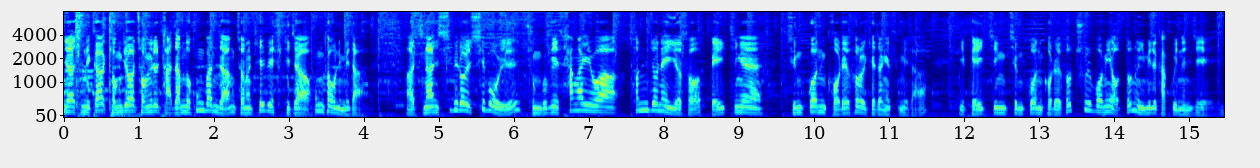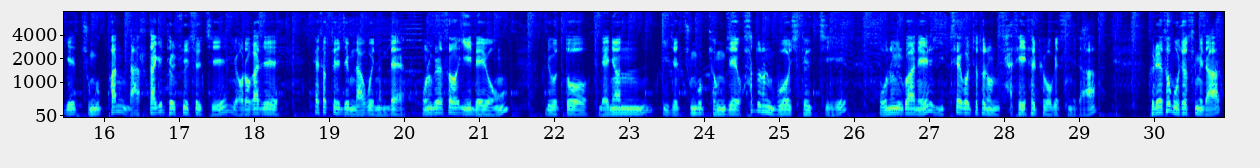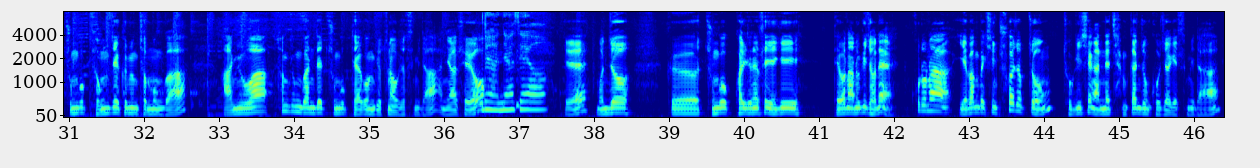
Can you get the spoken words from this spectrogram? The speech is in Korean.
안녕하십니까. 경제와 정의를 다잡는 홍반장, 저는 KBS 기자 홍사원입니다. 아, 지난 11월 15일 중국이 상하이와 선전에 이어서 베이징의 증권 거래소를 개장했습니다. 이 베이징 증권 거래소 출범이 어떤 의미를 갖고 있는지 이게 중국판 나스닥이 될 수 있을지 여러 가지 해석들이 지금 나오고 있는데 오늘 그래서 이 내용 그리고 또 내년 이제 중국 경제의 화두는 무엇이 될지 오늘과 내일 이틀에 걸쳐서 좀 자세히 살펴보겠습니다. 그래서 모셨습니다. 중국 경제금융 전문가 안유화 성균관대 중국대학원 교수 나오셨습니다. 안녕하세요. 네, 안녕하세요. 예, 먼저 그 중국 관련해서 얘기 대화 나누기 전에 코로나 예방 백신 추가 접종 조기 시행 안내 잠깐 좀 고지하겠습니다.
